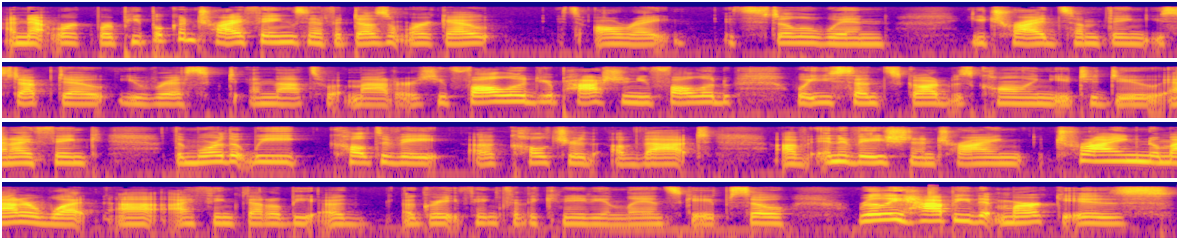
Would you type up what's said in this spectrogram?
a network where people can try things. And if it doesn't work out, it's all right. It's still a win. You tried something, you stepped out, you risked, and that's what matters. You followed your passion, you followed what you sensed God was calling you to do. And I think the more that we cultivate a culture of that, of innovation and trying, trying no matter what, uh, I think that'll be a, a great thing for the Canadian landscape. So, really happy that Mark is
